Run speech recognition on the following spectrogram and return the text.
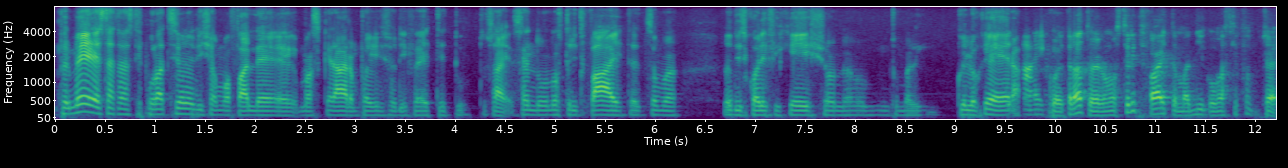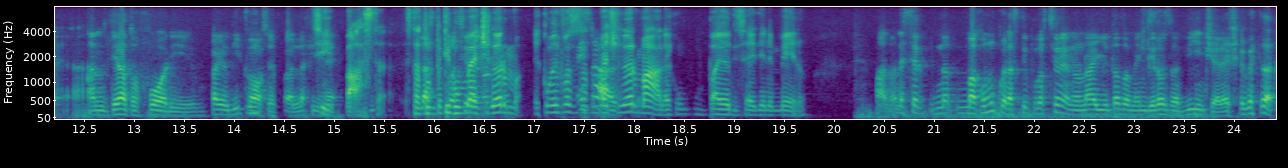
per me è stata la stipulazione diciamo a farle mascherare un po' i suoi difetti e tutto sai essendo uno street fight insomma una disqualification insomma quello che era Ah, ecco, e tra l'altro era uno street fight, ma dico, ma si fo- cioè, hanno tirato fuori un paio di cose e poi alla fine... sì basta è stato un tipo un match stipulazione- normale è come se fosse stato un match Esatto. normale con un paio di sedie nemmeno Ma, non ser- no- ma comunque la stipulazione non ha aiutato Mandy Rose a vincere. Cioè, questa...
